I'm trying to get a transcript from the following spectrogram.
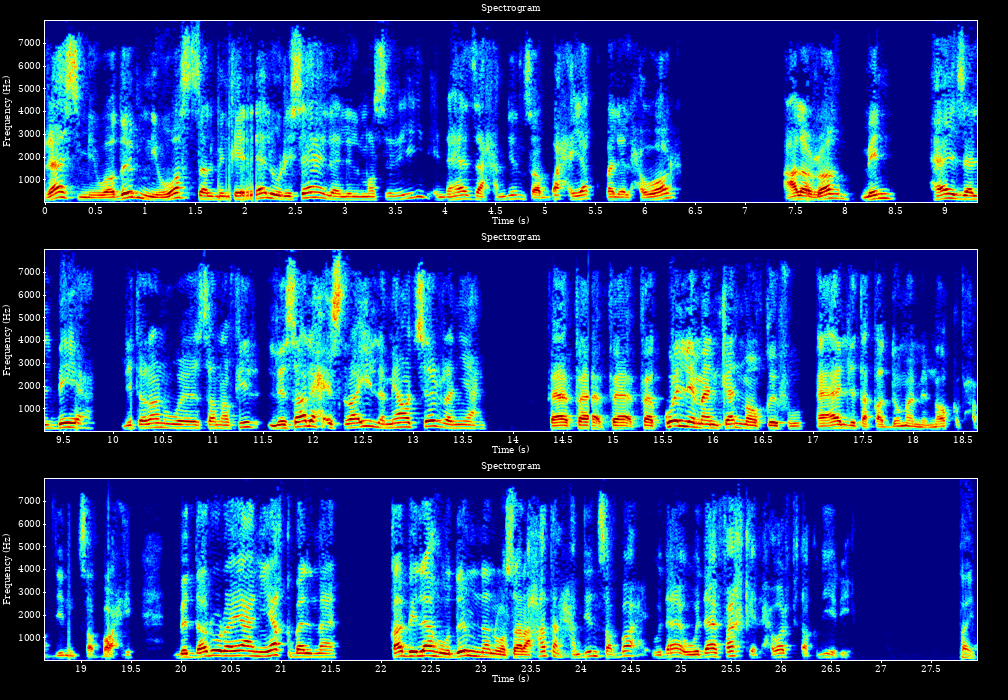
رسمي وضمني ووصل من خلاله رسالة للمصريين إن هذا حمدين صباحي يقبل الحوار على الرغم من هذا البيع لتيران وصنافير لصالح إسرائيل لم يعد سرا يعني. فكل من كان موقفه أقل تقدما من موقف حمدين صباحي بالضرورة يعني يقبل ما قبله ضمنا وصراحه حمدين صباحي. وده وده فخ الحوار في تقديري. طيب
